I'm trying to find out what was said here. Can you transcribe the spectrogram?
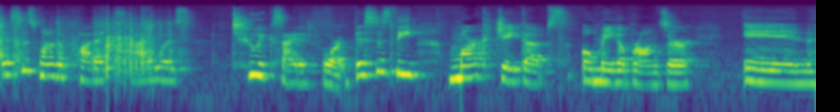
this is one of the products I was too excited for. This is the Marc Jacobs Omega Bronzer in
